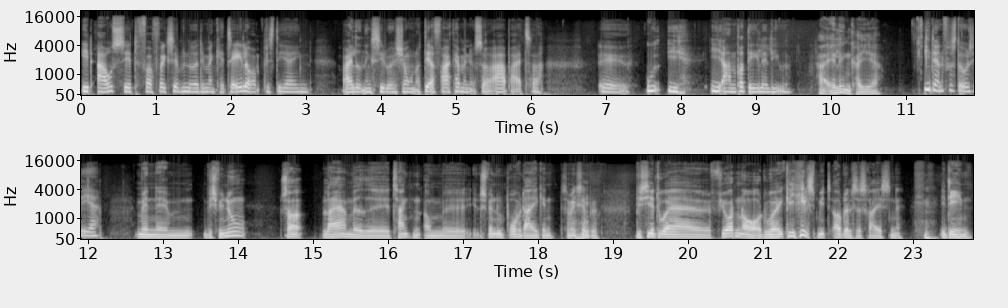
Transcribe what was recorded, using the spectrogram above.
et afsæt for for eksempel noget af det, man kan tale om, hvis det er en vejledningssituation, og derfra kan man jo så arbejde sig øh, ud i, i andre dele af livet. Har alle en karriere? I den forståelse, ja. Men øh, hvis vi nu så leger med øh, tanken om, øh, Svend, nu bruger vi dig igen som mm-hmm. eksempel. Vi siger, at du er 14 år, og du har ikke lige helt smidt opdagelsesrejsende ideen.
